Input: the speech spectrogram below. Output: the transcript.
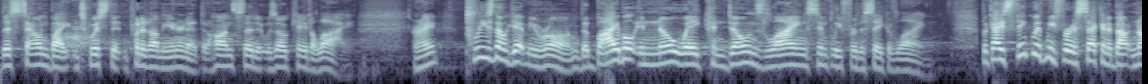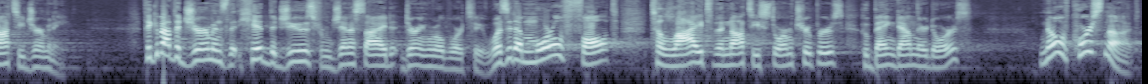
this soundbite and twist it and put it on the internet that Hans said it was okay to lie right? Please don't get me wrong. The Bible in no way condones lying simply for the sake of lying. But, guys, think with me for a second about Nazi Germany. Think about the Germans that hid the Jews from genocide during World War II. Was it a moral fault to lie to the Nazi stormtroopers who banged down their doors? No, of course not.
